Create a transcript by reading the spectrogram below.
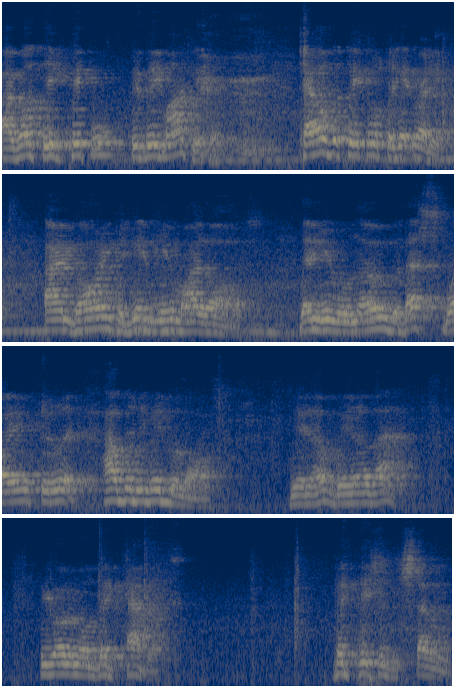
I want these people to be my people. Tell the people to get ready. I am going to give you my laws. Then you will know the best way to live. How did he give the laws? You know, we know that. He wrote them on big tablets, big pieces of stone.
